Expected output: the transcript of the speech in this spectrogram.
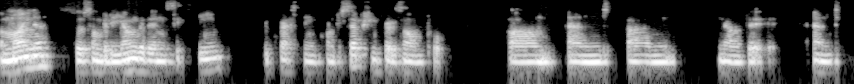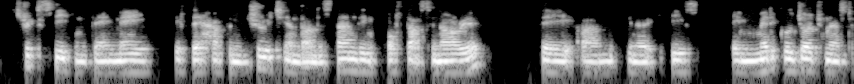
a minor, so somebody younger than 16, requesting contraception, for example, um, and um, now the and strictly speaking, they may, if they have the maturity and the understanding of that scenario, they um, you know it is a medical judgment as to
